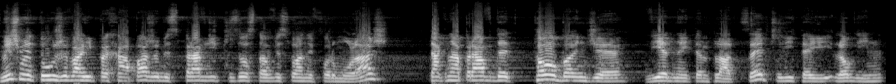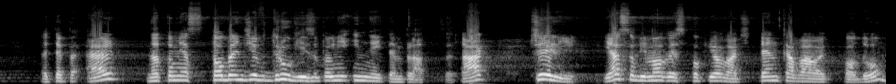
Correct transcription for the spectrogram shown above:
myśmy tu używali PHP, żeby sprawdzić, czy został wysłany formularz. Tak naprawdę to będzie w jednej templatce, czyli tej login TPL, natomiast to będzie w drugiej, zupełnie innej templatce, tak? Czyli ja sobie mogę skopiować ten kawałek kodu,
